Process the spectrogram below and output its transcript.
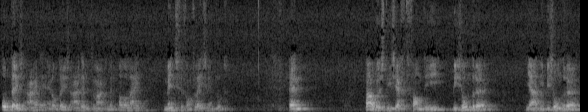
op deze aarde. En op deze aarde hebben we te maken met allerlei mensen van vlees en bloed. En Paulus die zegt van die bijzondere, ja, die bijzondere,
